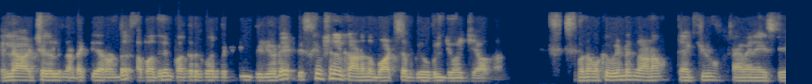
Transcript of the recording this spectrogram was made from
എല്ലാ ആഴ്ചകളിലും കണ്ടക്ട് ചെയ്യാറുണ്ട്. അപ്പോൾ അതിലും പങ്കെടുക്കുവാൻ വേണ്ടി ഈ വീഡിയോയുടെ ഡിസ്ക്രിപ്ഷനിൽ കാണുന്ന വാട്സ്ആപ്പ് ഗ്രൂപ്പിൽ ജോയിൻ ചെയ്യാവുന്നതാണ്. അപ്പോൾ നമുക്ക് വീണ്ടും കാണാം. Thank you have a nice day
